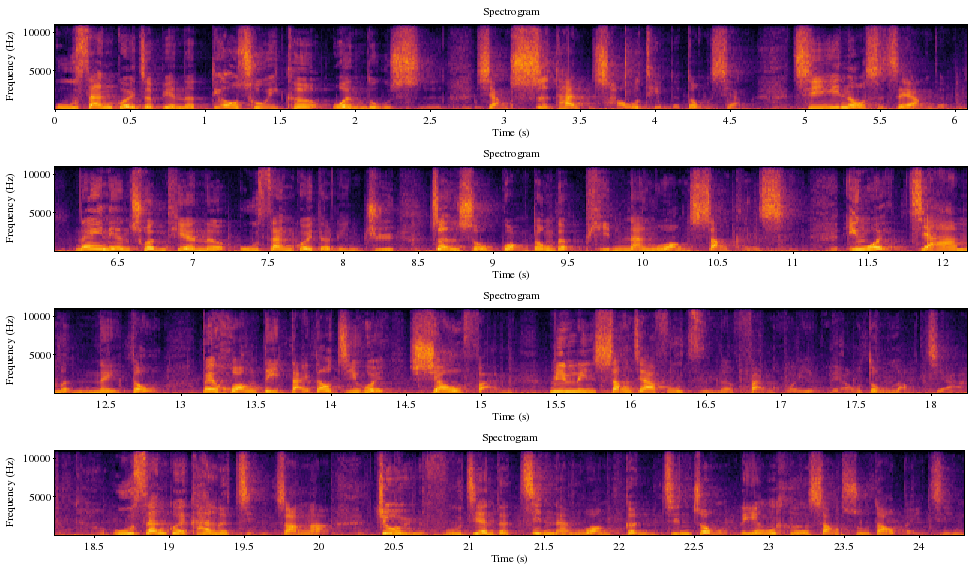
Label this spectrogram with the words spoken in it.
吴三桂这边呢丢出一颗问路石，想试探朝廷的动向。其一呢是这样的：那一年春天呢，吴三桂的邻居镇守广东的平南王尚可喜，因为家门内斗，被皇帝逮到机会削藩，命令尚家父子呢返回辽东老家。吴三桂看了紧张啊，就与福建的晋南王耿精忠联合上书到北京，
